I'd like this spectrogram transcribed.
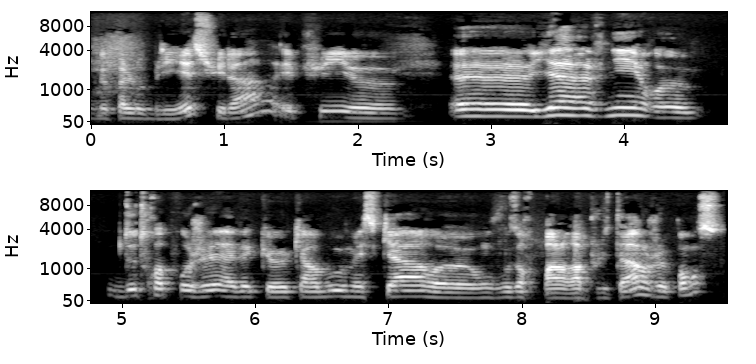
ne pas l'oublier celui-là. Et puis il y a à venir deux trois projets avec Carbo, Mescar, on vous en reparlera plus tard, je pense.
